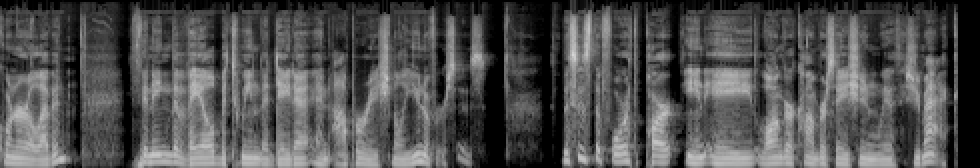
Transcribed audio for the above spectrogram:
Corner 11 Thinning the Veil Between the Data and Operational Universes. This is the fourth part in a longer conversation with Zhamak.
